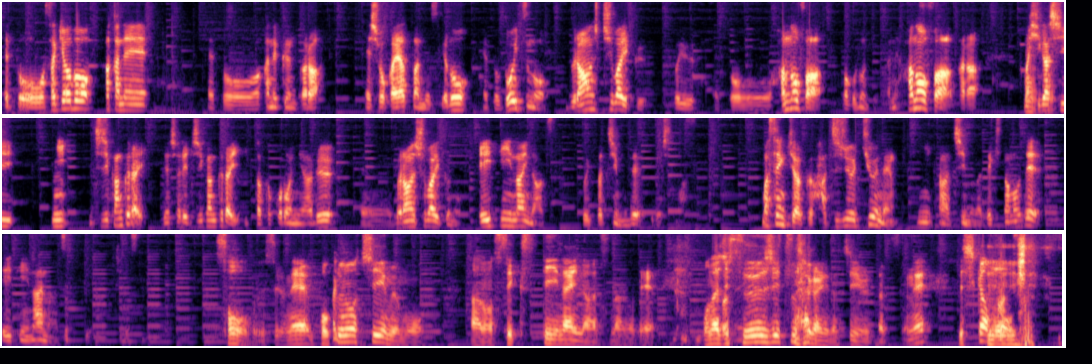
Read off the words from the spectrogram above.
えっと、先ほど、あかね、えっと、あかねくんから、えー紹介あったんですけど、えっと、ドイツのブラウンシュバイクという、えっと、ハンノーファーはご存知ですかね？ハノーファーから、まあ、東に1時間くらい、電車で1時間くらい行ったところにある、えーブラウンシュバイクの 89ers といったチームでプレーしています。まあ、1989年にあチームができたので、89ers っていう感じですね。そうですよね。僕のチームも、あの 69ers なので、同じ数字つながりのチームなんですよね。でしかも、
